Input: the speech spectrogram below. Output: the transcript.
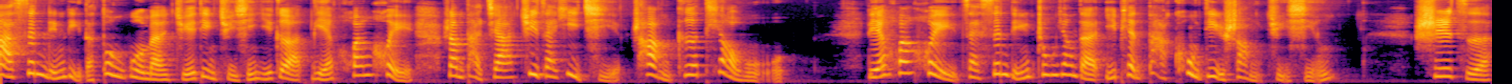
大森林里的动物们决定举行一个联欢会，让大家聚在一起唱歌跳舞。联欢会在森林中央的一片大空地上举行。狮子、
